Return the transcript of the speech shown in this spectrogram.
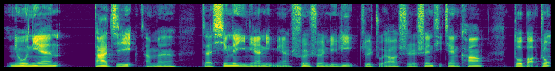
牛年大吉，咱们在新的一年里面顺顺利利，最主要是身体健康。多保重。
